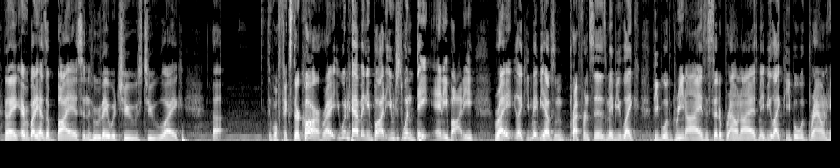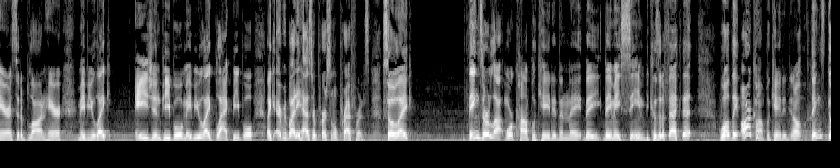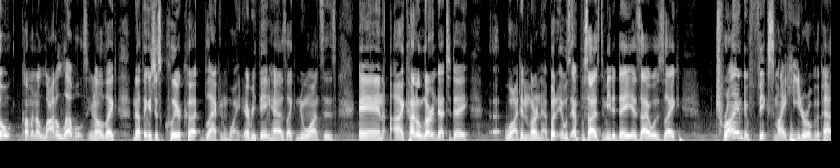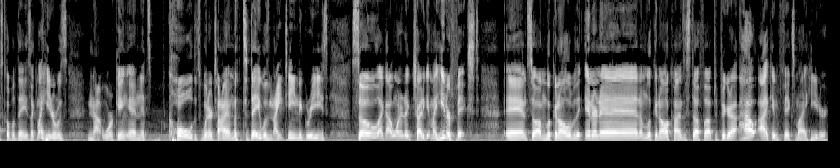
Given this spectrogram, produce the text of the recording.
Like, everybody has a bias in who they would choose to, like, uh, will fix their car, right? You wouldn't have anybody, you just wouldn't date anybody, right? Like you maybe have some preferences. Maybe you like people with green eyes instead of brown eyes. Maybe you like people with brown hair instead of blonde hair. Maybe you like Asian people, maybe you like black people. Like everybody has their personal preference. So like things are a lot more complicated than they they they may seem because of the fact that well, they are complicated. You know, things go come in a lot of levels. You know, like nothing is just clear cut black and white. Everything has like nuances, and I kind of learned that today. Uh, well, I didn't learn that, but it was emphasized to me today as I was like trying to fix my heater over the past couple days. Like my heater was not working, and it's cold. It's wintertime. Today was 19 degrees. So like I wanted to try to get my heater fixed. And so I'm looking all over the internet. I'm looking all kinds of stuff up to figure out how I can fix my heater.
